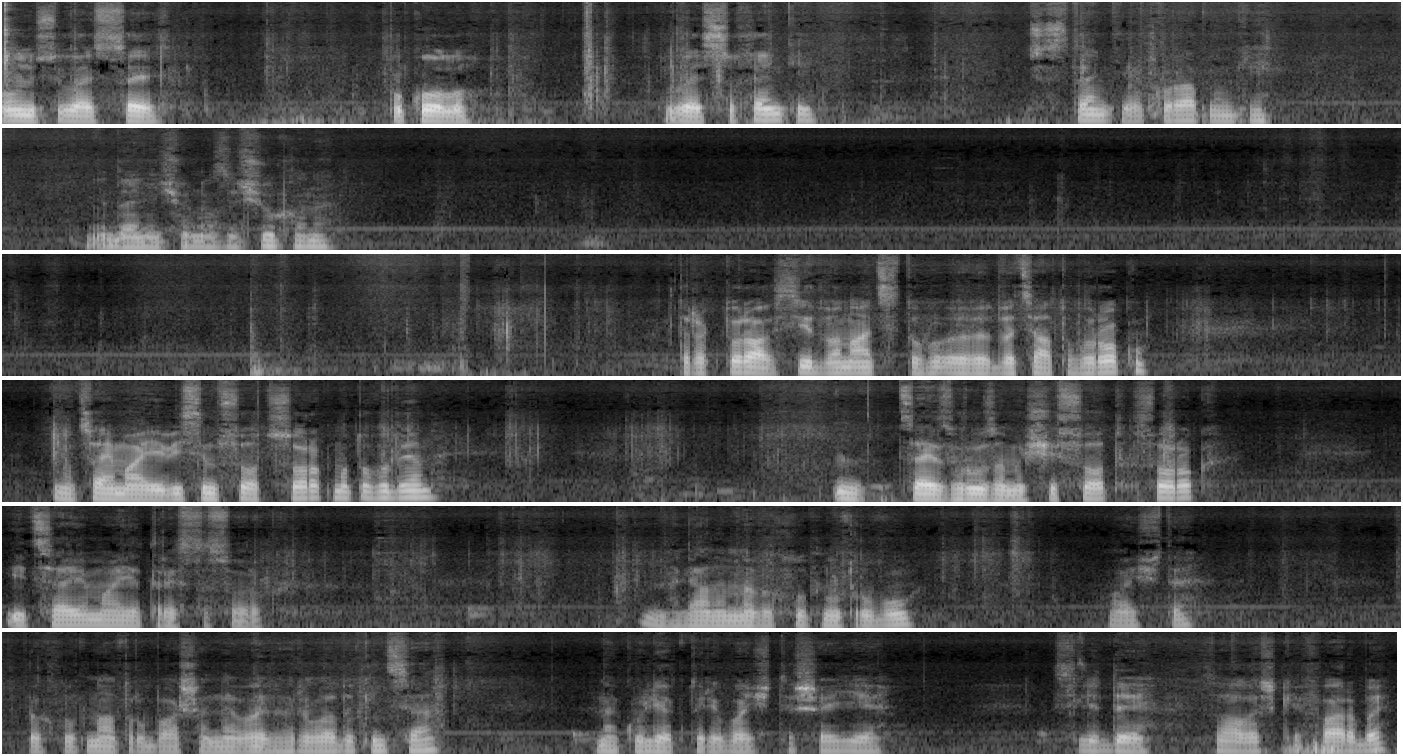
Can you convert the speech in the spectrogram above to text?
Повністю весь цей по колу. Весь сухенький, чистенький, акуратненький. Ніде нічого не зачухане. Трактора всі 12-го, е, 20-го року. Цей має 840 мотогодин. Цей з грузами 640. І цей має 340. Глянемо на вихлопну трубу. Бачите. Вихлопна труба ще не виграла до кінця. На колекторі, бачите, ще є сліди залишки фарби.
